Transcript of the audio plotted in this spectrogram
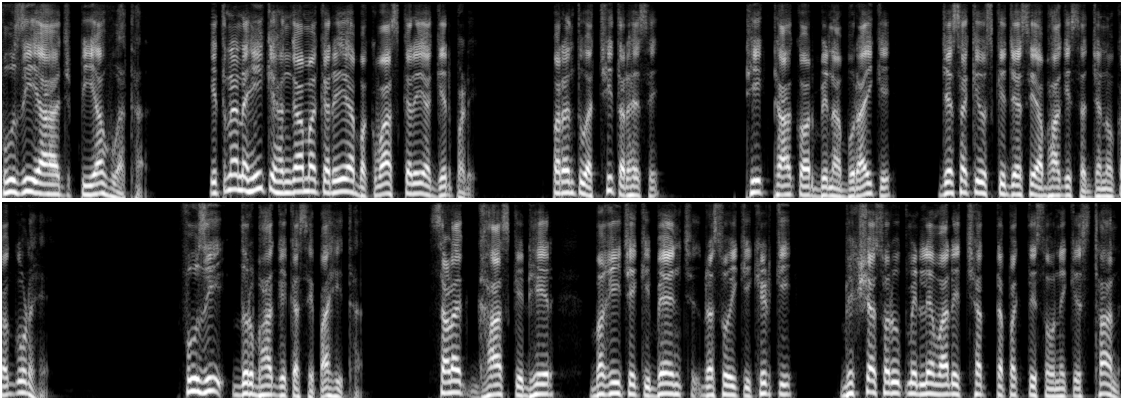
फूजी आज पिया हुआ था। इतना नहीं कि हंगामा करे या बकवास करे या गिर पड़े, परंतु अच्छी तरह से ठीक ठाक और बिना बुराई के, जैसा कि उसके जैसे अभागे सज्जनों का गुण है। फूजी दुर्भाग्य का सिपाही था। सड़क, घास के ढेर, बगीचे की बेंच, रसोई की खिड़की, भिक्षा स्वरूप मिलने वाले छत टपकते सोने के स्थान,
